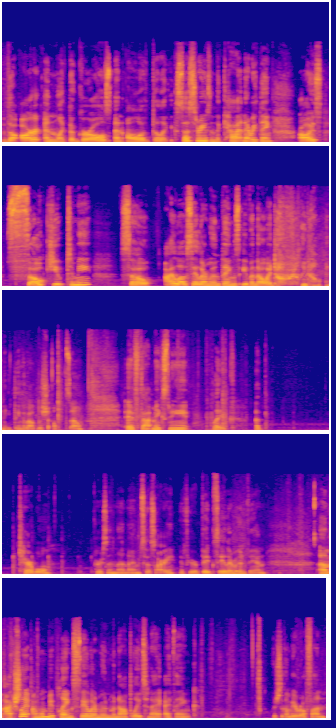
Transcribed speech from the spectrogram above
the art and like the girls and all of the like accessories and the cat and everything are always so cute to me. So I love Sailor Moon things even though I don't really know anything about the show. So if that makes me like a terrible person then I'm so sorry if you're a big Sailor Moon fan. Um, actually, I'm going to be playing Sailor Moon Monopoly tonight, I think, which is going to be real fun.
